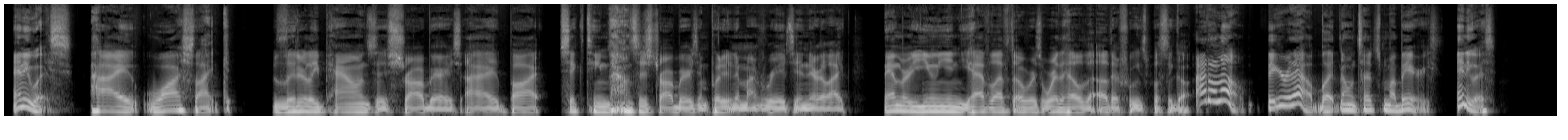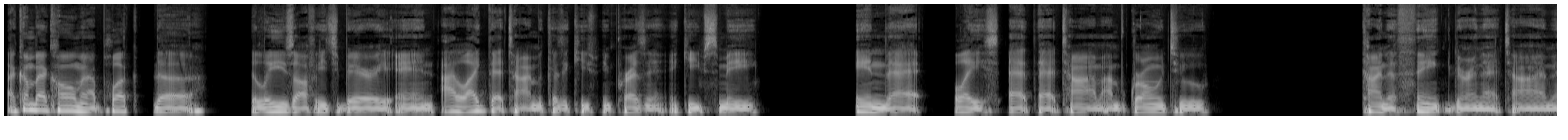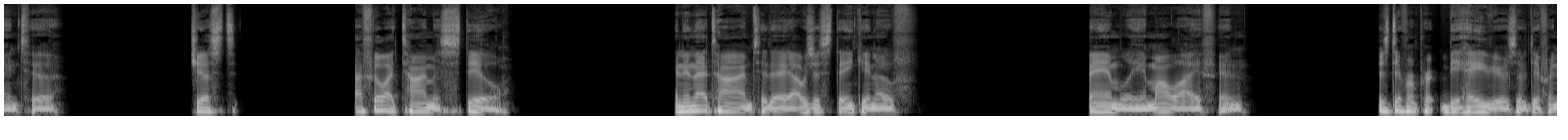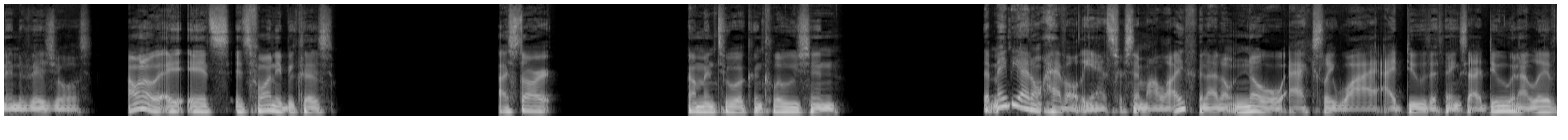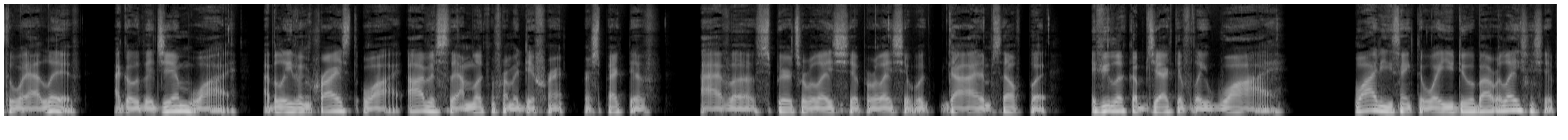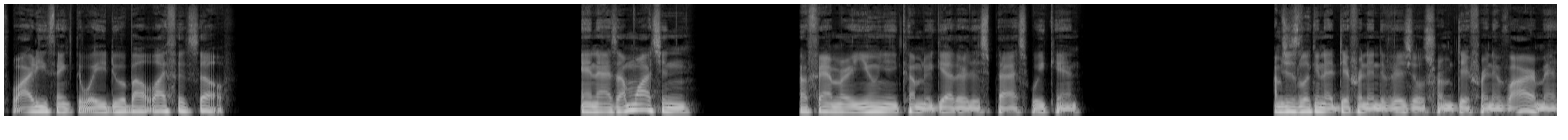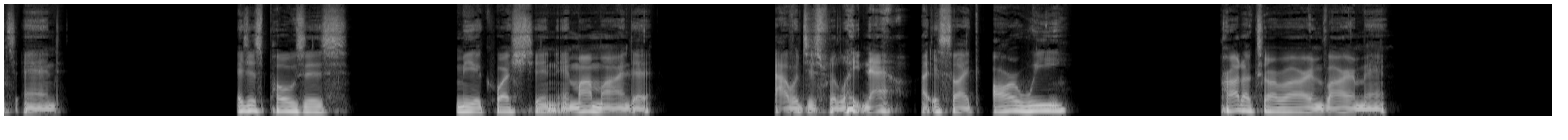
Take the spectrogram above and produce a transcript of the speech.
Anyways, I washed like literally pounds of strawberries. I bought 16 pounds of strawberries and put it in my fridge. And they're like, family reunion, you have leftovers. Where the hell the other food supposed to go? I don't know. Figure it out, but don't touch my berries. Anyways, I come back home and I pluck the the leaves off each berry. And I like that time because it keeps me present. It keeps me in that place at that time. I'm grown to kind of think during that time and to just, I feel like time is still. And in that time today, I was just thinking of family and my life and just different behaviors of different individuals. I don't know. It, it's it's funny because I start coming to a conclusion that maybe I don't have all the answers in my life and I don't know actually why I do the things I do and I live the way I live. I go to the gym, why? I believe in Christ, why? Obviously, I'm looking from a different perspective. I have a spiritual relationship, a relationship with God Himself. But if you look objectively, why? Why do you think the way you do about relationships? Why do you think the way you do about life itself? And as I'm watching a family reunion come together this past weekend. I'm just looking at different individuals from different environments, and it just poses me a question in my mind that I would just relate now. It's like, are we products of our environment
